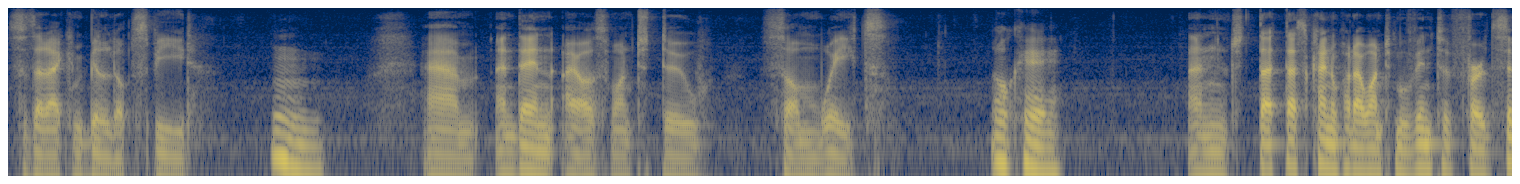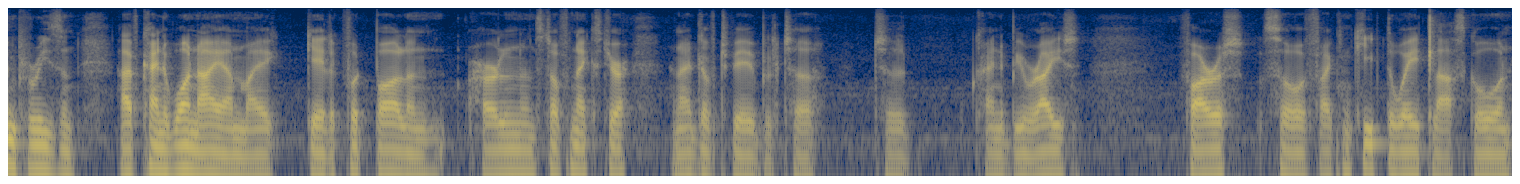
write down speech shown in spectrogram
so that I can build up speed. hmm Um, and then I also want to do some weights. okay and that that's kind of what I want to move into for the simple reason I've kind of one eye on my Gaelic football and hurling and stuff next year, and I'd love to be able to to kind of be right for it. So if I can keep the weight loss going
